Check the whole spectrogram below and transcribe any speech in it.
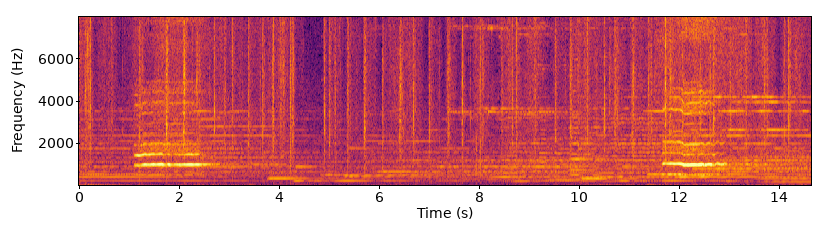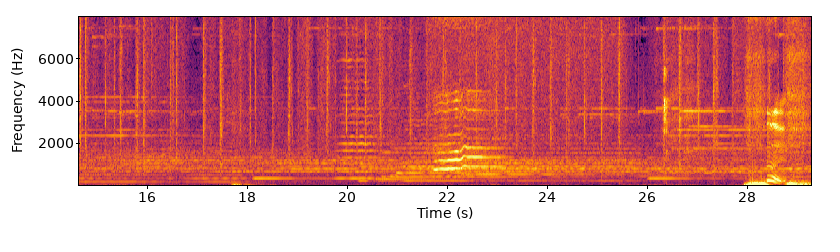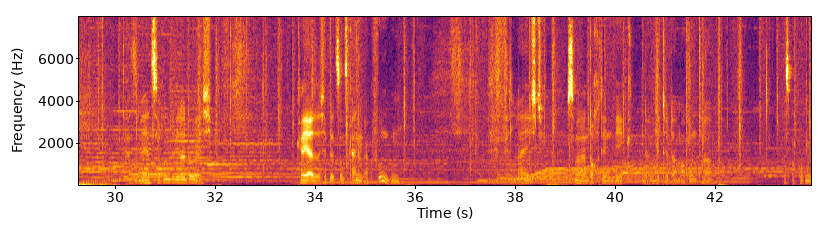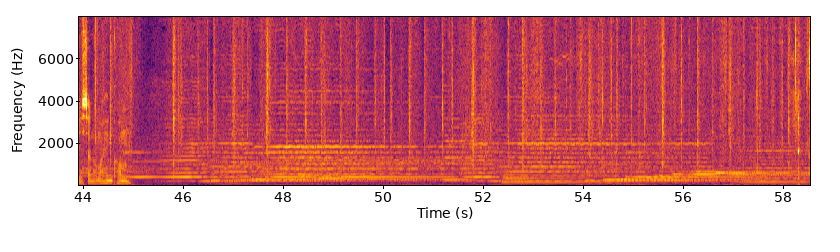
Hm. Da sind wir jetzt die Runde wieder durch. Okay, also ich habe jetzt sonst keine mehr gefunden. Vielleicht müssen wir dann doch den Weg in der Mitte da mal runter. Lass mal gucken, wie ich da nochmal hinkomme.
